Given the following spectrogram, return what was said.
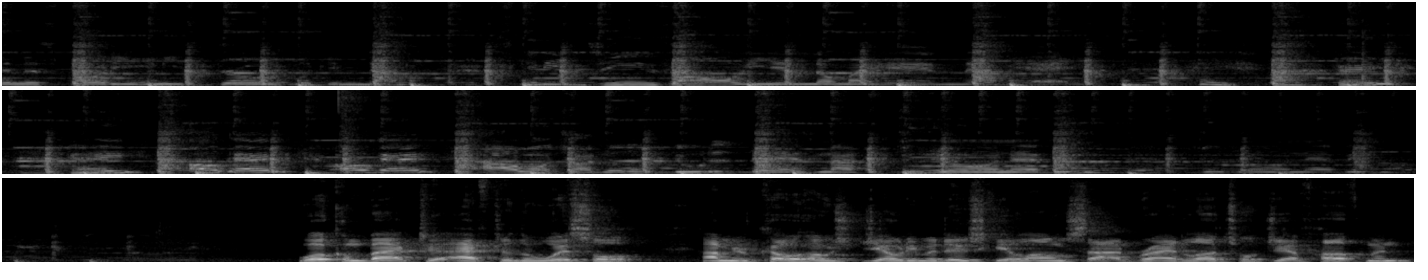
In this party and these girls looking at me. Skinny jeans on and you know my head now. Hey, hey, hey, hey, okay, okay. I want y'all to do this dance now. Juju on that beat, juju on that beat. Welcome back to After the Whistle. I'm your co-host Jody Mioduski alongside Brad Luttrell, Jeff Huffman.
